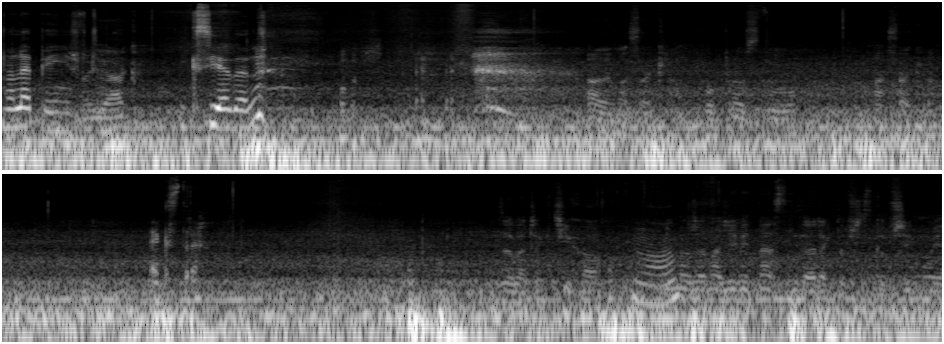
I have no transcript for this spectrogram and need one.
No lepiej niż No w tym jak? X1. Ale masakra, po prostu masakra. Ekstra. Jak cicho, No. mimo że ma 19 zegarek, to wszystko przyjmuje.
